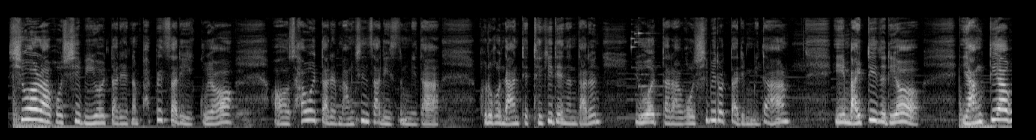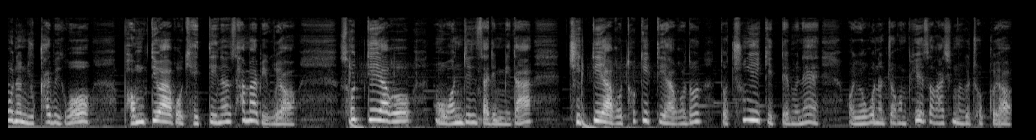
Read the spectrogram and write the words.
10월하고 12월 달에는 팥뱃살이 있고요. 어, 4월 달에 망신살이 있습니다. 그리고 나한테 득이 되는 달은 6월 달하고 11월 달입니다. 이 말띠들이요. 양띠하고는 육합이고 범띠하고 개띠는 삼합이고요. 소띠하고 원진살입니다. 쥐띠하고 토끼띠하고는 또 충이 있기 때문에 어, 요거는 조금 피해서 가시는 게 좋고요.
